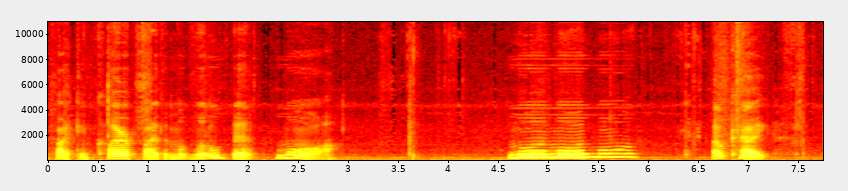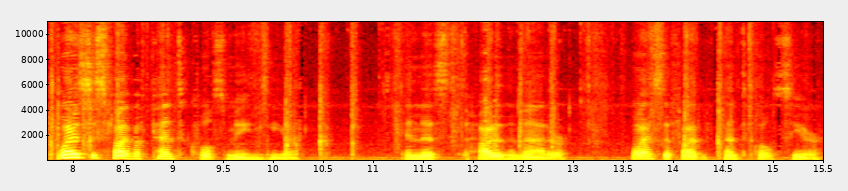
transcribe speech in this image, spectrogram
If I can clarify them a little bit more. More, more, more. Okay. What does this Five of Pentacles mean here? In this Heart of the Matter. Why is the Five of Pentacles here?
